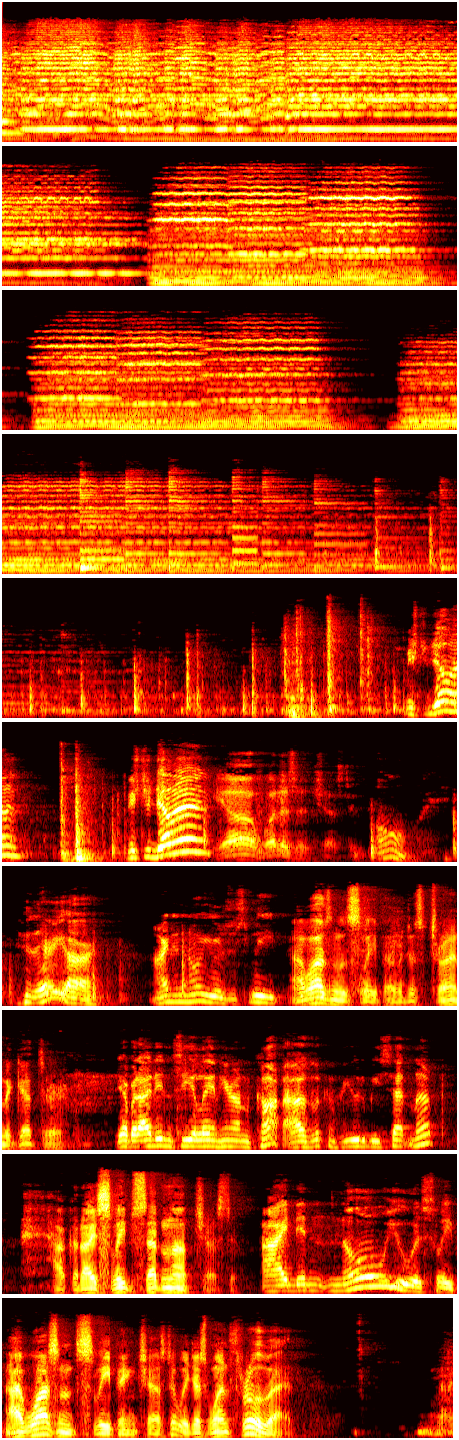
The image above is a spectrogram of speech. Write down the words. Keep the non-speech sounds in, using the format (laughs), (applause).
Mr. Dillon? Mr. Dillon? Yeah, what is it, Chester? Oh, there you are. I didn't know you was asleep. I wasn't asleep. I was just trying to get there. Yeah, but I didn't see you laying here on the cot. I was looking for you to be setting up. How could I sleep setting up, Chester? I didn't know you was sleeping. I wasn't sleeping, Chester. We just went through that.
